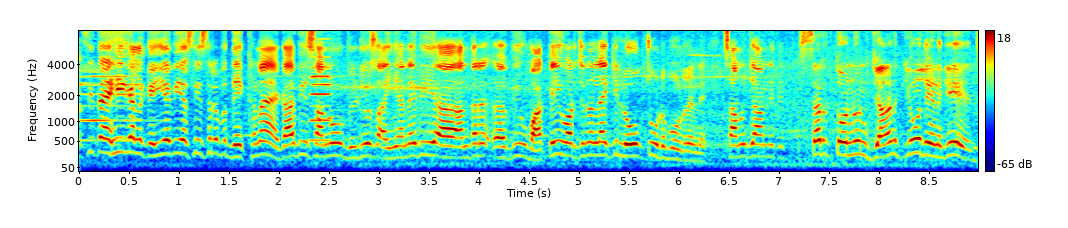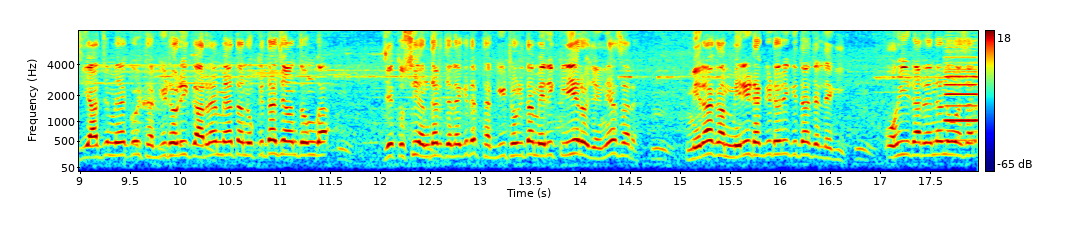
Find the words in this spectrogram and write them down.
ਅਸੀਂ ਤਾਂ ਇਹੀ ਗੱਲ ਕਹੀ ਹੈ ਵੀ ਅਸੀਂ ਸਿਰਫ ਦੇਖਣਾ ਹੈਗਾ ਵੀ ਸਾਨੂੰ ਵੀਡੀਓਜ਼ ਆਈਆਂ ਨੇ ਵੀ ਅੰਦਰ ਵੀ ਵਾਕਈ ਓਰੀਜਨਲ ਹੈ ਕਿ ਲੋਕ ਝੂਠ ਬੋਲ ਰਹੇ ਨੇ। ਸਾਨੂੰ ਜਾਣ ਨਹੀਂ ਦਿੱਤਾ ਸਰ ਤੁਹਾਨੂੰ ਜਾਣ ਕਿਉਂ ਦੇਣਗੇ? ਜੀ ਅੱਜ ਮੈਂ ਕੋਈ ਠੱਗੀ ਠੋਰੀ ਕਰ ਰਿਹਾ ਮੈਂ ਤੁਹਾਨੂੰ ਕਿੱਦਾਂ ਜਾਣ ਦਊਂਗਾ? ਜੇ ਤੁਸੀਂ ਅੰਦਰ ਚਲੇ ਗਏ ਤਾਂ ਠੱਗੀ ਠੋਰੀ ਤਾਂ ਮੇਰੀ ਕਲੀਅਰ ਹੋ ਜਾਣੀ ਹੈ। ਸਰ ਮੇਰਾ ਕੰਮ ਮੇਰੀ ਠੱਗੀ ਠੋਰੀ ਕਿੱਦਾਂ ਚੱਲੇਗੀ? ਉਹੀ ਡਰ ਇਹਨਾਂ ਨੂੰ ਹੈ ਸਰ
